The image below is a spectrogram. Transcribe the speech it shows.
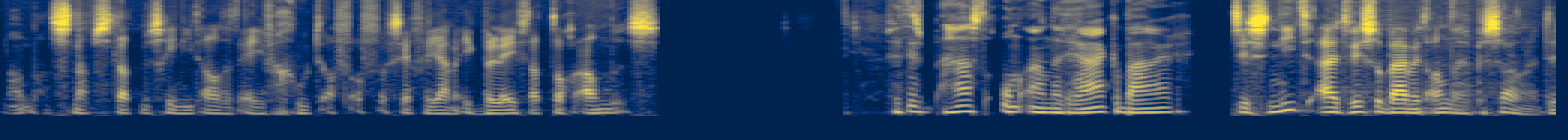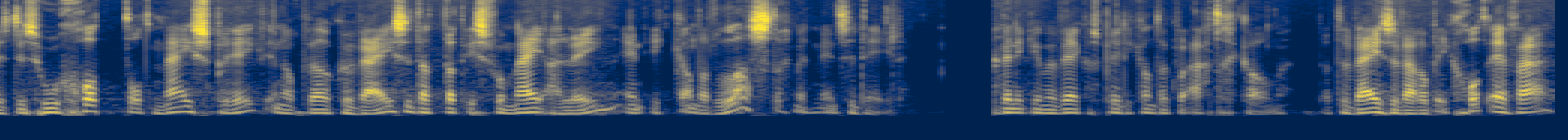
dan, dan snapt ze dat misschien niet altijd even goed. Of, of zegt van ja, maar ik beleef dat toch anders. Dus het is haast onaanraakbaar. Het is niet uitwisselbaar met andere personen. Dus, dus hoe God tot mij spreekt en op welke wijze, dat, dat is voor mij alleen. En ik kan dat lastig met mensen delen. Ben ik in mijn werk als predikant ook wel achtergekomen. Dat de wijze waarop ik God ervaar,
